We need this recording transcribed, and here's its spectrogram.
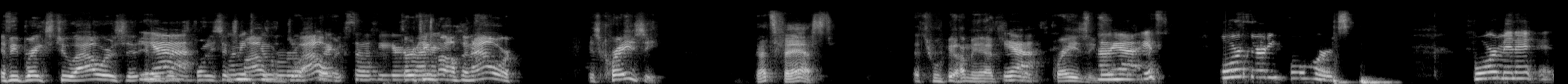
if he breaks two hours, if yeah. he breaks 26 miles in two hours, quick. so if you're 13 running... miles an hour is crazy. That's fast. That's real. I mean, that's, yeah. That's crazy. Oh yeah. It's 434s. Four minute,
